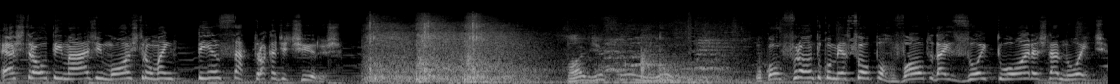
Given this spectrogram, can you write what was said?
Esta outra imagem mostra uma intensa troca de tiros. Pode fuzil. O confronto começou por volta das 8 horas da noite.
